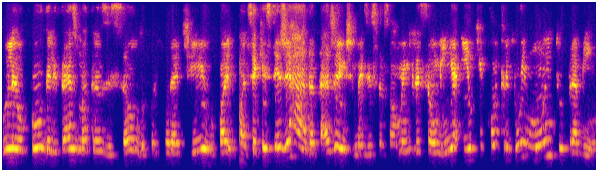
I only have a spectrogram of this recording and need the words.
o Leopoldo ele traz uma transição do corporativo, pode, pode ser que esteja errada, tá, gente? Mas isso é só uma impressão minha e o que contribui muito para mim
